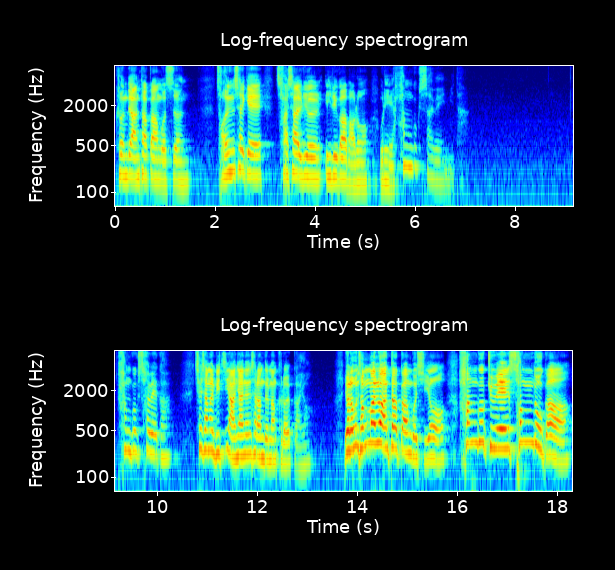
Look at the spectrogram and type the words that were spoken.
그런데 안타까운 것은 전 세계 자살률 1위가 바로 우리 한국 사회입니다. 한국 사회가 세상을 믿지 아니하는 사람들만 그럴까요? 여러분 정말로 안타까운 것이요. 한국 교회의 성도가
